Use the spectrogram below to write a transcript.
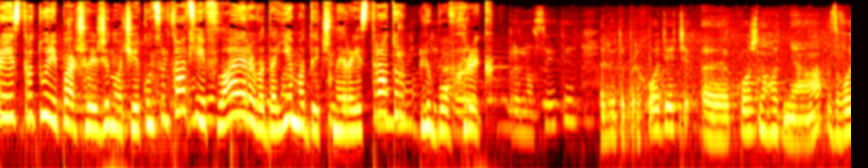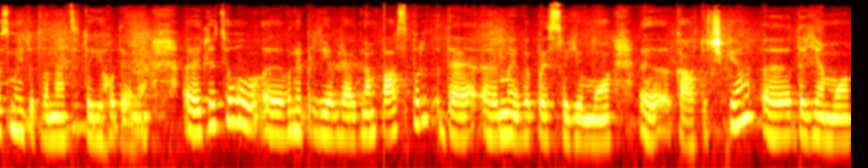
Реєстратурі першої жіночої консультації флаєри видає медичний реєстратор Любов Хрик. Приносити люди приходять е, кожного дня з 8 до 12 години. Е, Для цього е, вони пред'являють нам паспорт, де ми виписуємо карточки, даємо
